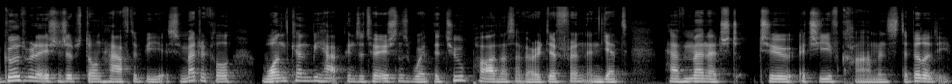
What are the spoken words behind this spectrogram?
Good relationships don't have to be symmetrical. One can be happy in situations where the two partners are very different and yet have managed to achieve calm and stability.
